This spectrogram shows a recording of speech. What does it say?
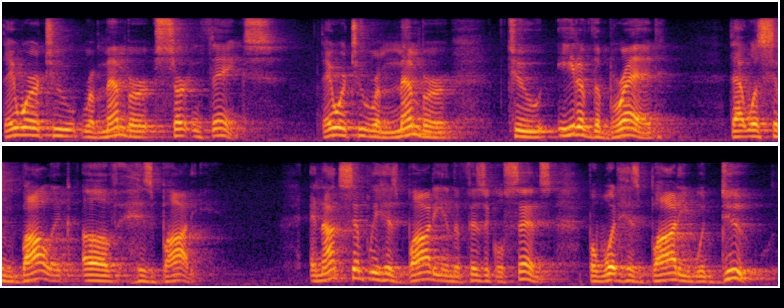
They were to remember certain things. They were to remember to eat of the bread that was symbolic of his body. And not simply his body in the physical sense, but what his body would do.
